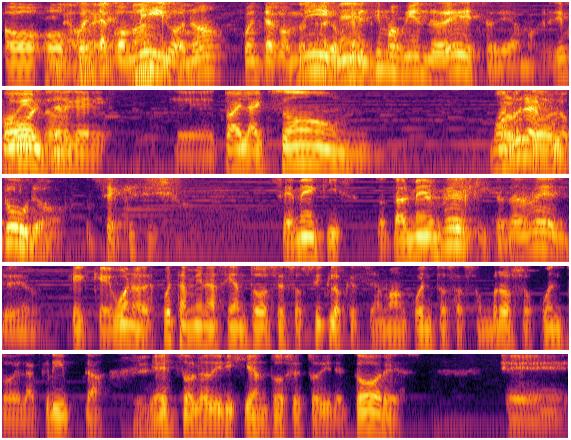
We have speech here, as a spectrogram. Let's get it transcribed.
O, Cuenta conmigo, ¿no? Cuenta conmigo, crecimos viendo eso, digamos. Crecimos Poltergeist, eh, Twilight Zone. Volver al futuro, no sé, qué sé yo. CMX, totalmente. CMX, totalmente, que, bueno, después también hacían todos esos ciclos que se llamaban cuentos asombrosos, cuentos de la cripta, y esto lo dirigían todos estos directores. Eh,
